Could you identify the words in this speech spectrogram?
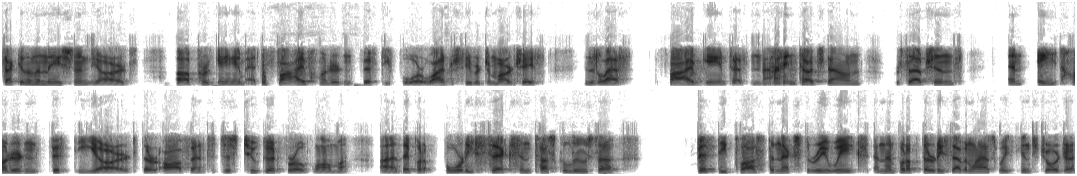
second in the nation in yards uh, per game at 554. Wide receiver Ja'Marr Chase in his last five games has nine touchdown receptions and 850 yards. Their offense is just too good for Oklahoma. Uh, they put up 46 in Tuscaloosa, 50 plus the next three weeks, and then put up 37 last week against Georgia.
